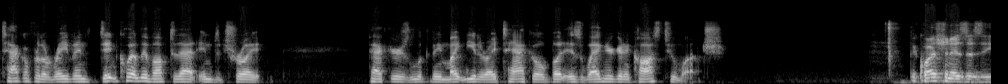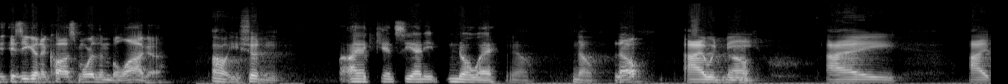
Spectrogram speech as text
tackle for the Ravens, didn't quite live up to that in Detroit. Packers look they might need a right tackle, but is Wagner going to cost too much? The question is, is he, is he going to cost more than Bulaga? Oh, you shouldn't. I can't see any. No way. Yeah. No. No. I would be. No. I. I.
